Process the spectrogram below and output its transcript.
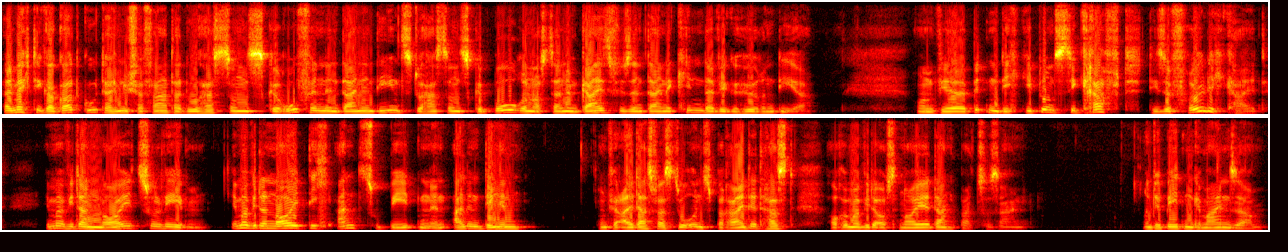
Allmächtiger Gott, guter himmlischer Vater, du hast uns gerufen in deinen Dienst, du hast uns geboren aus deinem Geist, wir sind deine Kinder, wir gehören dir. Und wir bitten dich, gib uns die Kraft, diese Fröhlichkeit, immer wieder neu zu leben, immer wieder neu dich anzubeten in allen Dingen und für all das, was du uns bereitet hast, auch immer wieder aufs Neue dankbar zu sein. Und wir beten gemeinsam,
